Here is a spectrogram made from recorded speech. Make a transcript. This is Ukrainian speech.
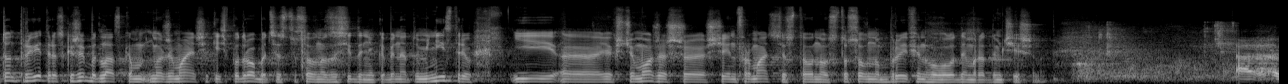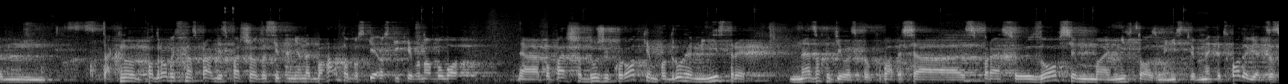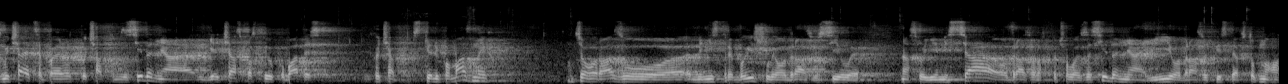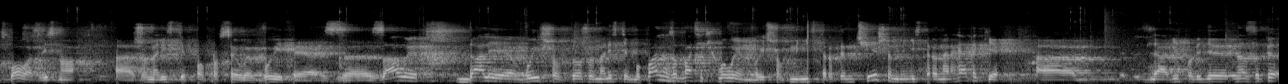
Антон, привіт. Розкажи, будь ласка, може, маєш якісь подробиці стосовно засідання Кабінету міністрів, і е, якщо можеш, е, ще інформацію стосовно, стосовно брифінгу Володимира Демчишина. Ем, Так, ну подробиць насправді з першого засідання небагато, оскільки воно було, е, по-перше, дуже коротким. По-друге, міністри не захотіли спілкуватися з пресою зовсім. Ніхто з міністрів не підходив. Як зазвичай, це перед початком засідання є час поспілкуватись, хоча б з кількома з них. Цього разу е, міністри вийшли, одразу сіли на свої місця, одразу розпочалось засідання, і одразу після вступного слова, звісно, е, журналістів попросили вийти з зали. Далі вийшов до журналістів буквально за 20 хвилин. Вийшов міністр Демчишин, міністр енергетики е, для відповіді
